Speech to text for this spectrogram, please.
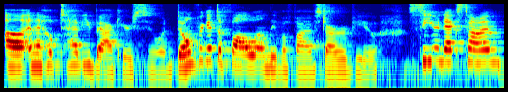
uh, and I hope to have you back here soon. Don't forget to follow and leave a five star review. See you next time.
